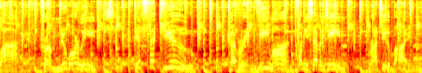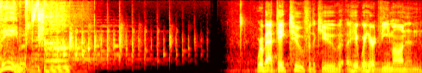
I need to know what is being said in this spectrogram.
Live from New Orleans, it's theCUBE. Covering VeeamON 2017. Brought to you by Veeam. We're back, day two for theCUBE. Uh, we're here at VeeamON in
